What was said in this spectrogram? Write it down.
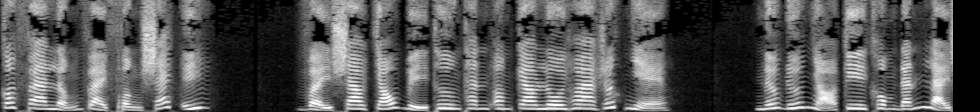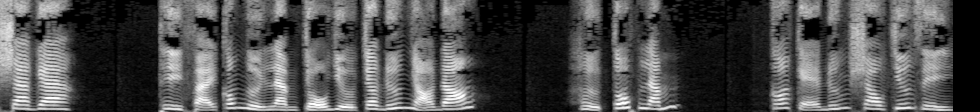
có pha lẫn vài phần sát ý. Vậy sao cháu bị thương thanh âm cao lôi hoa rất nhẹ? Nếu đứa nhỏ kia không đánh lại Saga thì phải có người làm chỗ dựa cho đứa nhỏ đó. Hừ tốt lắm. Có kẻ đứng sau chứ gì.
